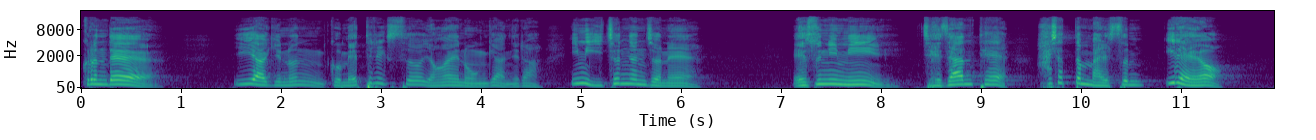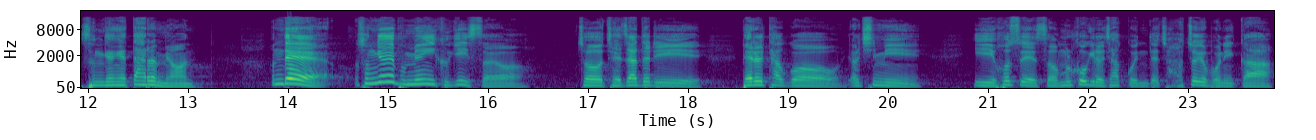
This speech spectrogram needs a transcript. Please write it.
그런데 이 이야기는 그 매트릭스 영화에 놓은 게 아니라 이미 2000년 전에 예수님이 제자한테 하셨던 말씀이래요. 성경에 따르면. 근데 성경에 분명히 그게 있어요. 저 제자들이 배를 타고 열심히 이 호수에서 물고기를 잡고 있는데 저쪽에 보니까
